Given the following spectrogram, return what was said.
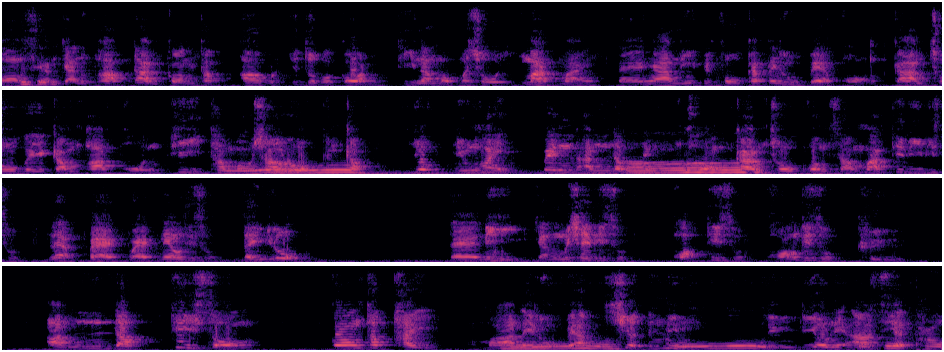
มองแสนยานุภาพด้านกองทัพอาวุธยุทโธปกรณ์ที่นำออกมาโชว์อีกมากมาย แต่งานนี้ไปโฟกัสในรูปแบบของการโชว์กายกรรมผ่านผลที่ทำเอาชาวโลกถึงกับ ยกนิ้วให้เป็นอันดับหนึ่งของการโชว์ความสามารถที่ดีที่สุด และแปลกแหวกแนวที่สุดในโลก แต่นี่ยังไม่ใช่ที่สุด เพราะที่สุดของที่สุดคือ อันดับที่สองกองทัพไทยมาในรูปแบบเชือดโอ้นิ่มๆหนึ่งเดียวในปอาระเทเซียศนไทย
